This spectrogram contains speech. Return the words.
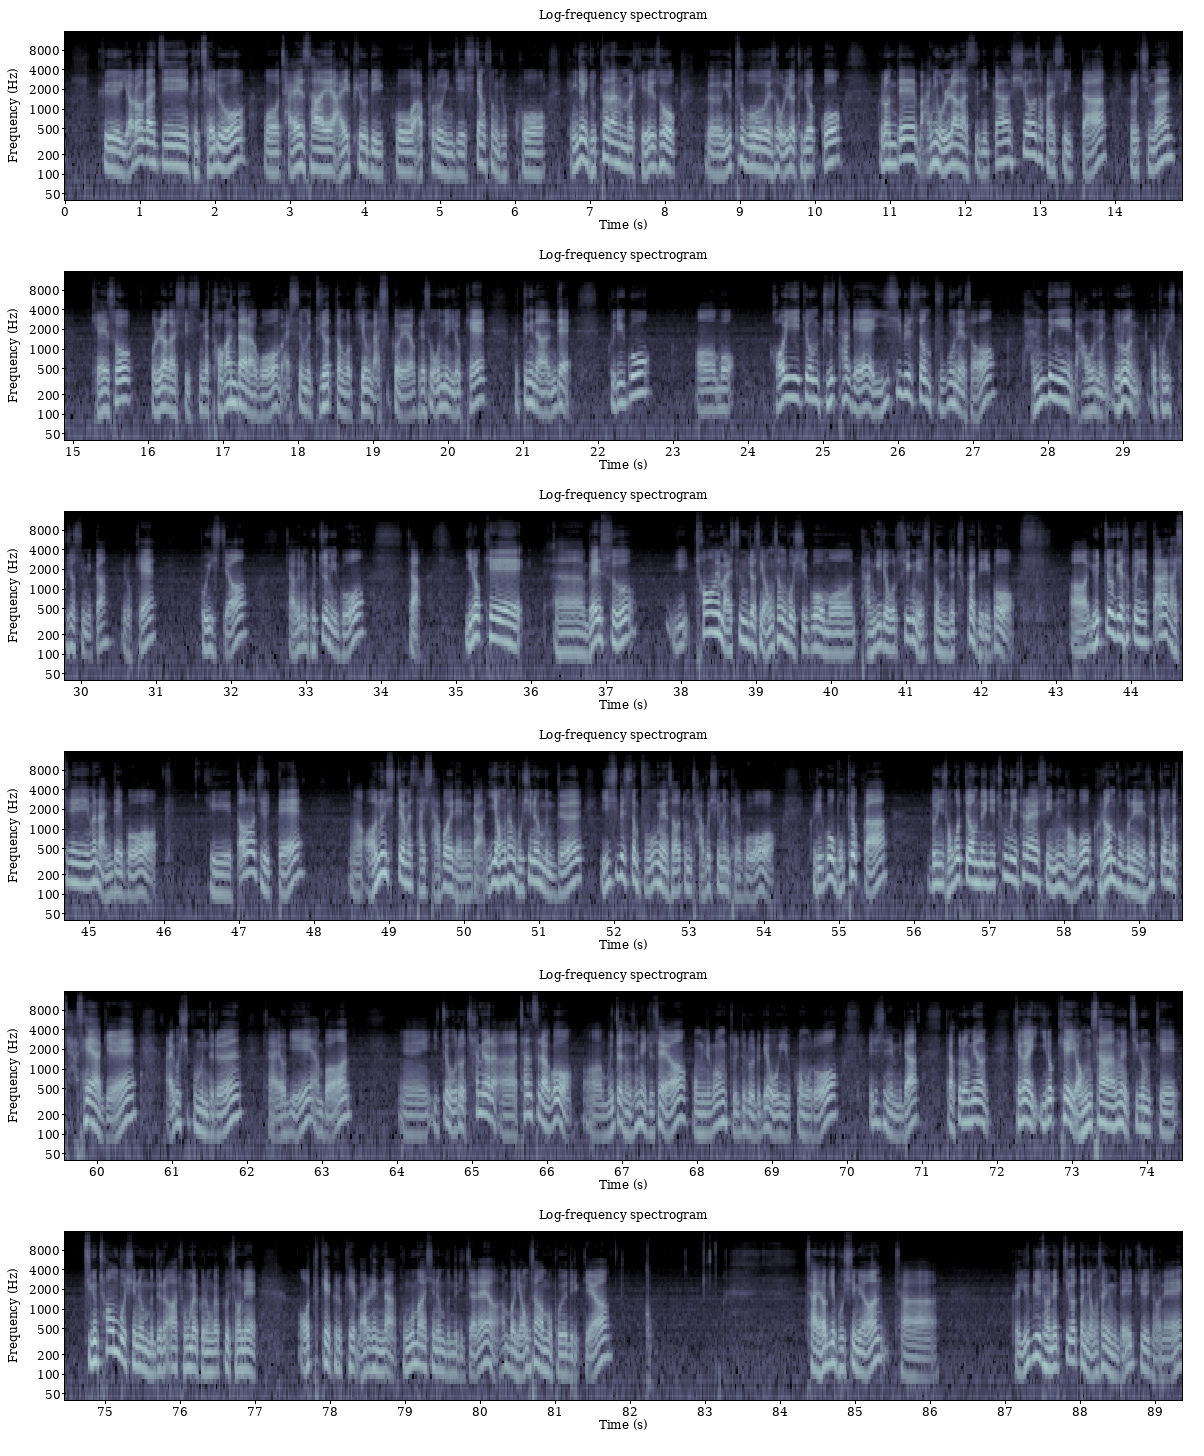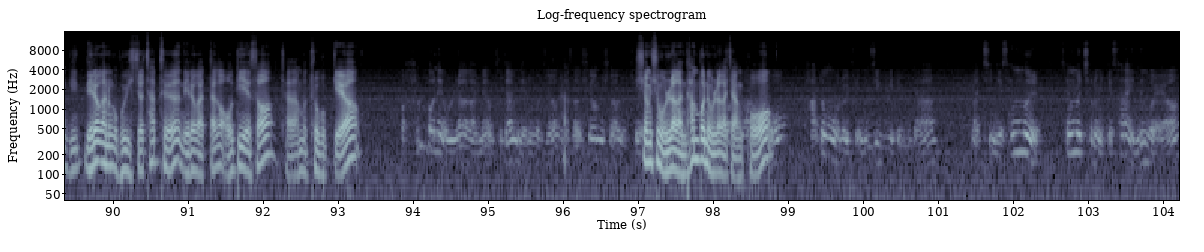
그 여러 가지 그 재료 뭐 자회사의 IPO도 있고 앞으로 이제 시장성 좋고 굉장히 좋다라는 말 계속 그 유튜브에서 올려드렸고 그런데 많이 올라갔으니까 쉬어서 갈 수 있다. 그렇지만 계속 올라갈 수 있으니까 더 간다라고 말씀을 드렸던 거 기억나실 거예요. 그래서 오늘 이렇게 급등이 나왔는데 그리고 어 뭐 거의 좀 비슷하게 21선 부근에서 반등이 나오는 요런 거 보이, 보셨습니까? 이렇게 보이시죠? 자, 그럼 고점이고. 자, 이렇게 어, 매수 이, 처음에 말씀드려서 영상 보시고 뭐 단기적으로 수익 내셨던 분들 축하드리고 어, 이쪽에서 또 이제 따라가시면 안 되고 그 떨어질 때 어, 어느 시점에서 다시 잡아야 되는가. 이 영상 보시는 분들 20일선 부근에서 좀 잡으시면 되고 그리고 목표가 또 이제 정고점도 이제 충분히 try할 수 있는 거고 그런 부분에 대해서 좀 더 자세하게 알고 싶은 분들은 자 여기 한번 예, 이쪽으로 참여 아, 찬스라고 어, 문자 전송해 주세요. 010 둘둘오육에 5260으로 해주시면 됩니다. 자 그러면 제가 이렇게 영상을 지금 이렇게 지금 처음 보시는 분들은 아 정말 그런가 그 전에 어떻게 그렇게 말을 했나 궁금하시는 분들 있잖아요. 한번 영상 한번 보여드릴게요. 자 여기 보시면 자 그 6일 전에 찍었던 영상입니다. 일주일 전에 내려가는 거 보이시죠? 차트 내려갔다가 어디에서 자 한번 들어볼게요. 한 번에 올라가면 부담이 되는 거죠. 그래서 이렇게 시험시험 올라갔는데 한 번에 올라가지 않고 파동으로 이렇게 움직이게 됩니다. 마치 이제 생물 생물처럼 이렇게 살아 있는 거예요.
